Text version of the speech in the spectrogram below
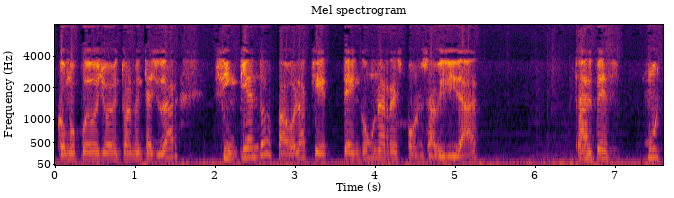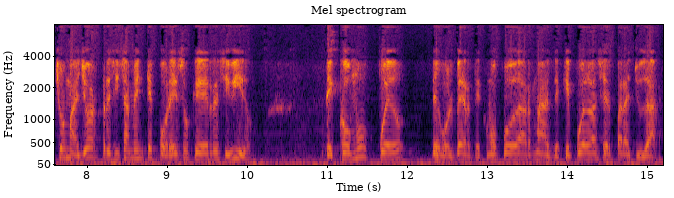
cómo puedo yo eventualmente ayudar, sintiendo, Paola, que tengo una responsabilidad tal vez mucho mayor, precisamente por eso que he recibido, de cómo puedo devolver, de cómo puedo dar más, de qué puedo hacer para ayudar.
